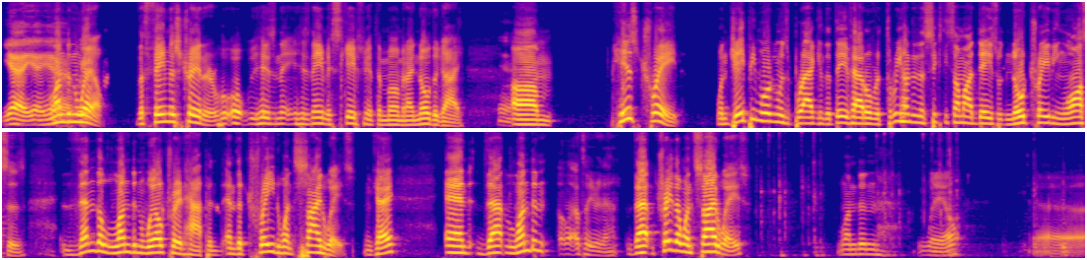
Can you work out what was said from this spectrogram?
yeah yeah yeah London Wait. whale. The famous trader. Who, oh, his, na- his name escapes me at the moment. I know the guy. Yeah. Um, his trade, when JP Morgan was bragging that they've had over 360 some odd days with no trading losses, then the London whale trade happened and the trade went sideways. Okay. And that London, oh, I'll tell you that, that trade that went sideways, London whale, uh,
